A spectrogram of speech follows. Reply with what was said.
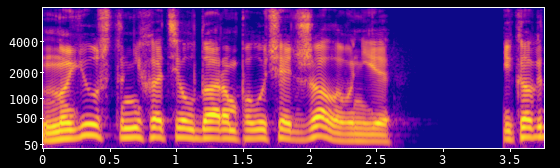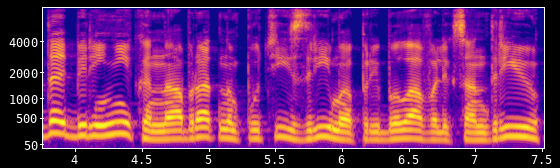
Но Юст не хотел даром получать жалование, и когда Береника на обратном пути из Рима прибыла в Александрию,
